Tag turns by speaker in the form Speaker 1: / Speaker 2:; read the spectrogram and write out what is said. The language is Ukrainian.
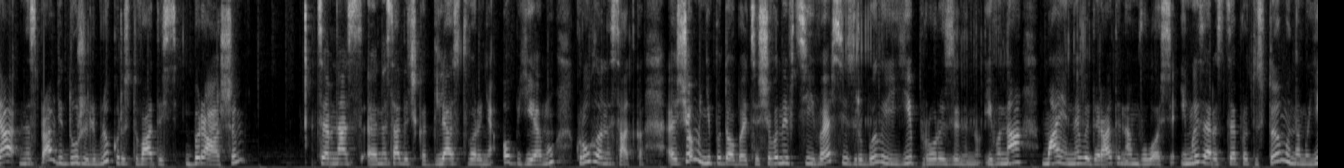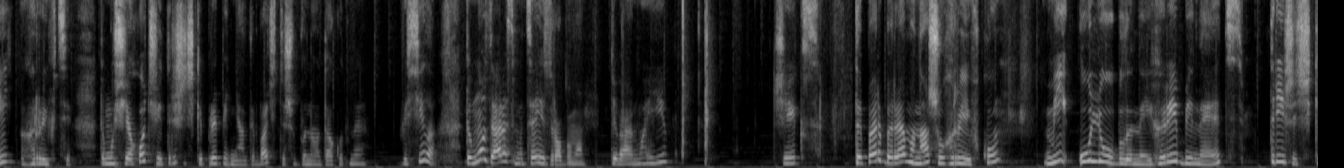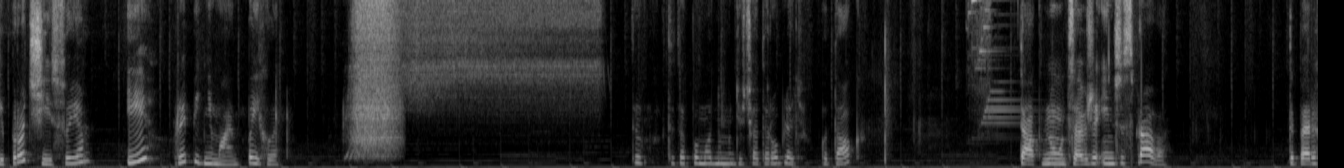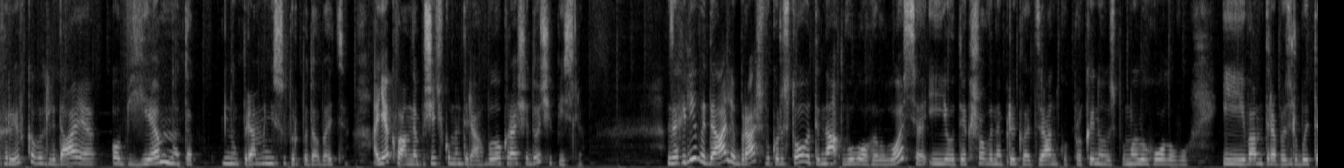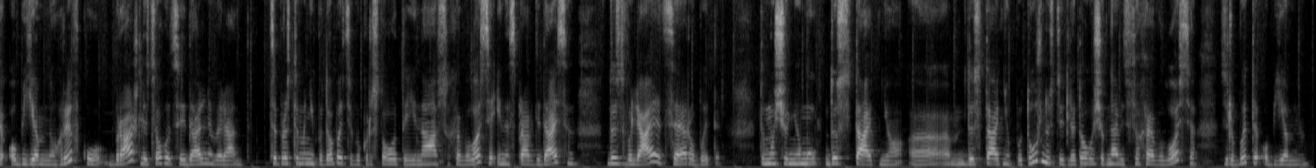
Speaker 1: Я насправді дуже люблю користуватись брашем. Це в нас е, насадочка для створення об'єму, кругла насадка. Е, Що мені подобається, що вони в цій версії зробили її прорезинену, і вона має не видирати нам волосся. І ми зараз це протестуємо на моїй гривці, тому що я хочу її трішечки припідняти. Бачите, щоб вона отак от не висіла. Тому зараз ми це і зробимо. Вдіваємо її. Чікс. Тепер беремо нашу гривку. Мій улюблений грібінець. Трішечки прочісуємо і припіднімаємо. Поїхали. Так, це так по-модному дівчата роблять. Отак. Так, ну це вже інша справа. Тепер гривка виглядає об'ємно, так, ну, прям мені супер подобається. А як вам? Напишіть в коментарях, було краще до чи після. Взагалі, в ідеалі браш використовувати на вологе волосся. І от якщо ви, наприклад, зранку прокинулись, помили голову, і вам треба зробити об'ємну гривку, браш для цього це ідеальний варіант. Це просто мені подобається використовувати її на сухе волосся, і насправді Dyson дозволяє це робити, тому що в ньому достатньо, е, достатньо потужності для того, щоб навіть сухе волосся зробити об'ємним.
